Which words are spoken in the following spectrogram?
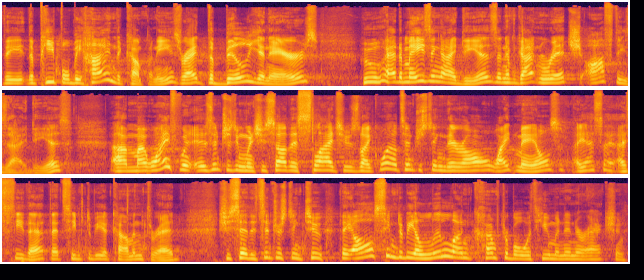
the, the people behind the companies, right? The billionaires who had amazing ideas and have gotten rich off these ideas. Um, my wife, it was interesting when she saw this slide, she was like, Well, it's interesting, they're all white males. Yes, I, I see that. That seems to be a common thread. She said, It's interesting too, they all seem to be a little uncomfortable with human interaction.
